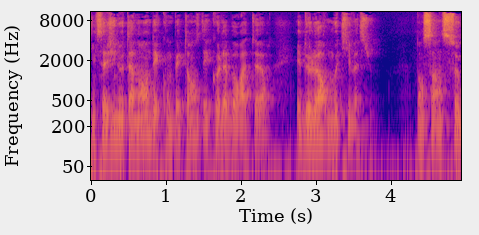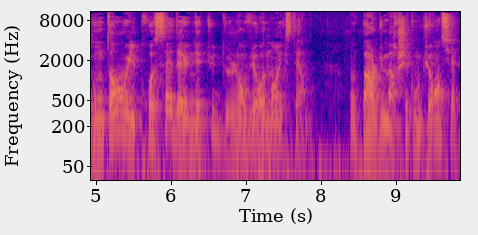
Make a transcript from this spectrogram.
Il s'agit notamment des compétences des collaborateurs et de leur motivation. Dans un second temps, il procède à une étude de l'environnement externe. On parle du marché concurrentiel,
